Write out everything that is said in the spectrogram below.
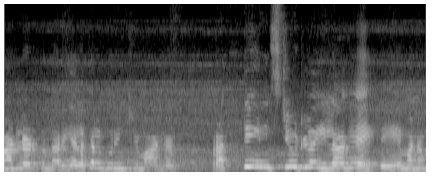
మాట్లాడుతున్నారు ఎలకల గురించి మాట్లాడు. ప్రతి ఇన్స్టిట్యూట్లో ఇలాగే అయితే మనం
